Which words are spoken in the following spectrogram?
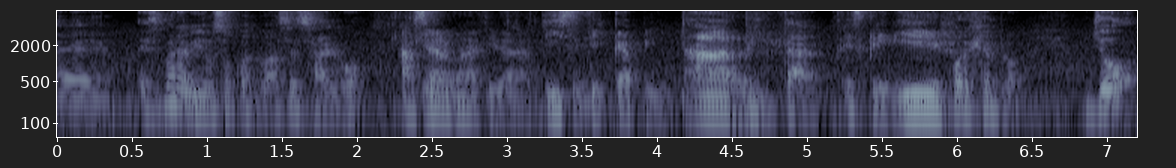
Eh, es maravilloso cuando haces algo. Hacer que- alguna actividad artística, pintar, Pintar. escribir. Por ejemplo, yo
